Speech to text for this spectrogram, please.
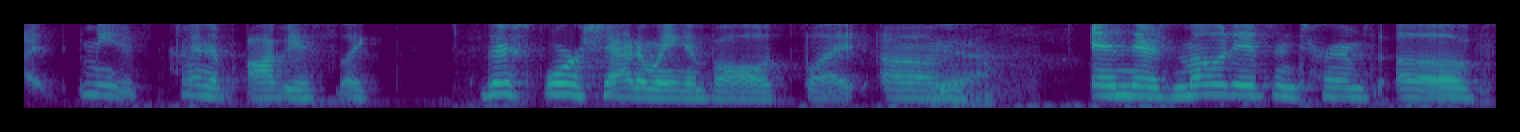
i mean it's kind of obvious like there's foreshadowing involved but um yeah. and there's motives in terms of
